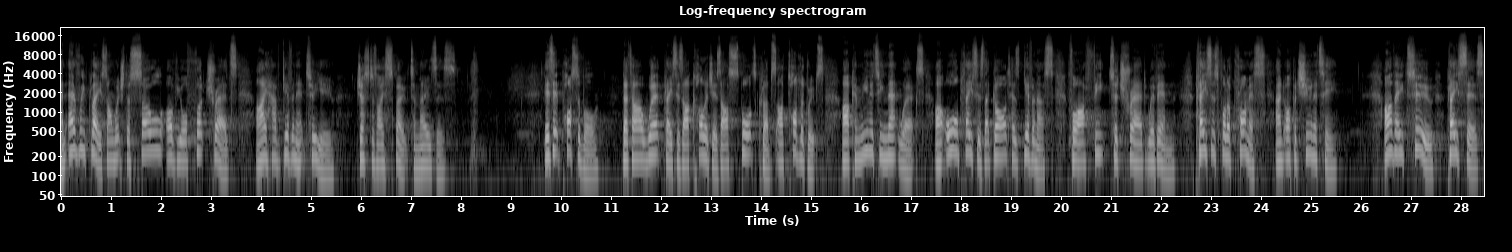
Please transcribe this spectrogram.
And every place on which the sole of your foot treads, I have given it to you, just as I spoke to Moses. Is it possible that our workplaces, our colleges, our sports clubs, our toddler groups, our community networks are all places that God has given us for our feet to tread within, places full of promise and opportunity. Are they too places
